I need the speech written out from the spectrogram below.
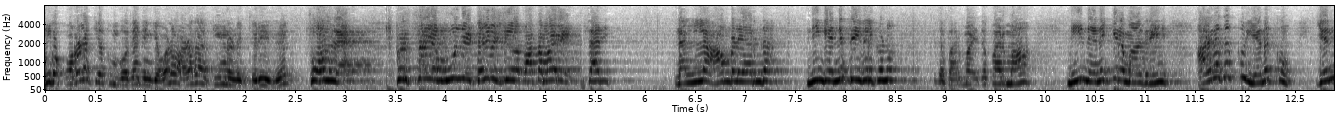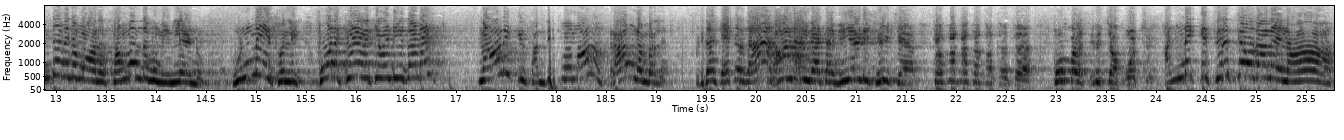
உங்க குரலை கேட்கும் போதே நீங்க எவ்வளவு அழகா இருக்கீங்கன்னு எனக்கு தெரியுது. போன்ல பெருசா என் மூஞ்சி டெலிவிஷன்ல பார்த்த மாதிரி. சரி நல்ல ஆம்பளையா இருந்தா நீங்க என்ன செய்திருக்கணும் இத பாருமா இத பாருமா. நீ நினைக்கிற மாதிரி அழகுக்கும் எனக்கும் எந்த விதமான சம்பந்தமும் இல்லைன்னு உண்மையை சொல்லி போன கீழே வைக்க வேண்டியதுதானே? நாளைக்கு சந்திப்போமா? ராங் நம்பர்ல இப்படிதான் கேக்குறதா? நான் நீ ஏடி சிரிச்ச க, க, க, க, க, க. பொம்பளை சிரிச்சா போச்சு. அன்னைக்கு சிரிச்சவதானே நான்?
